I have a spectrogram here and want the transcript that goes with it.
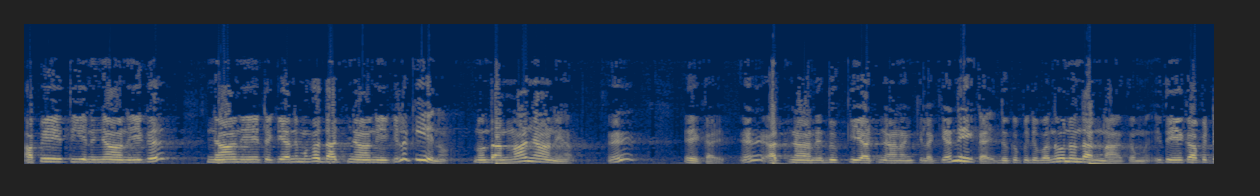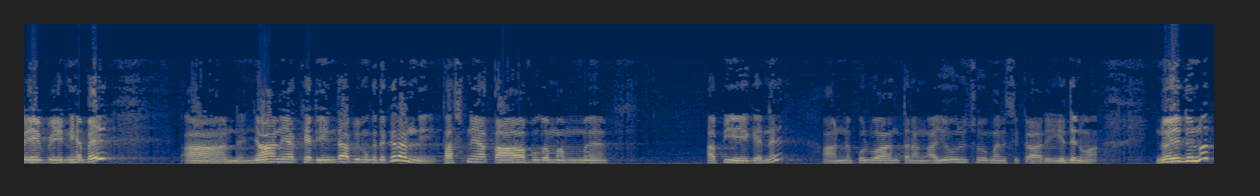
අපේ තියෙන ඥානයක ඥානයට කියන මක දඥ්ඥානය කියල කියනවා. නොදන්නා ඥානයක්. ඒකයි. අඥානය දුක්කි අඥානන් කියලා කියන ඒකයි. දුක පිළිබඳව නොදන්නාකම. ඉති ඒ අපිට ඒපේනි හැබැයි ආන ඥානයක් හැටින්ද අපි මොකද කරන්නේ? පස්්නයක් ආපුග මම්ම අපි ඒ ගැන අන්න පුළුවන්තරං අයෝනිසෝ මනසිකාරය යෙදෙනවා. නොයදුනොත්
